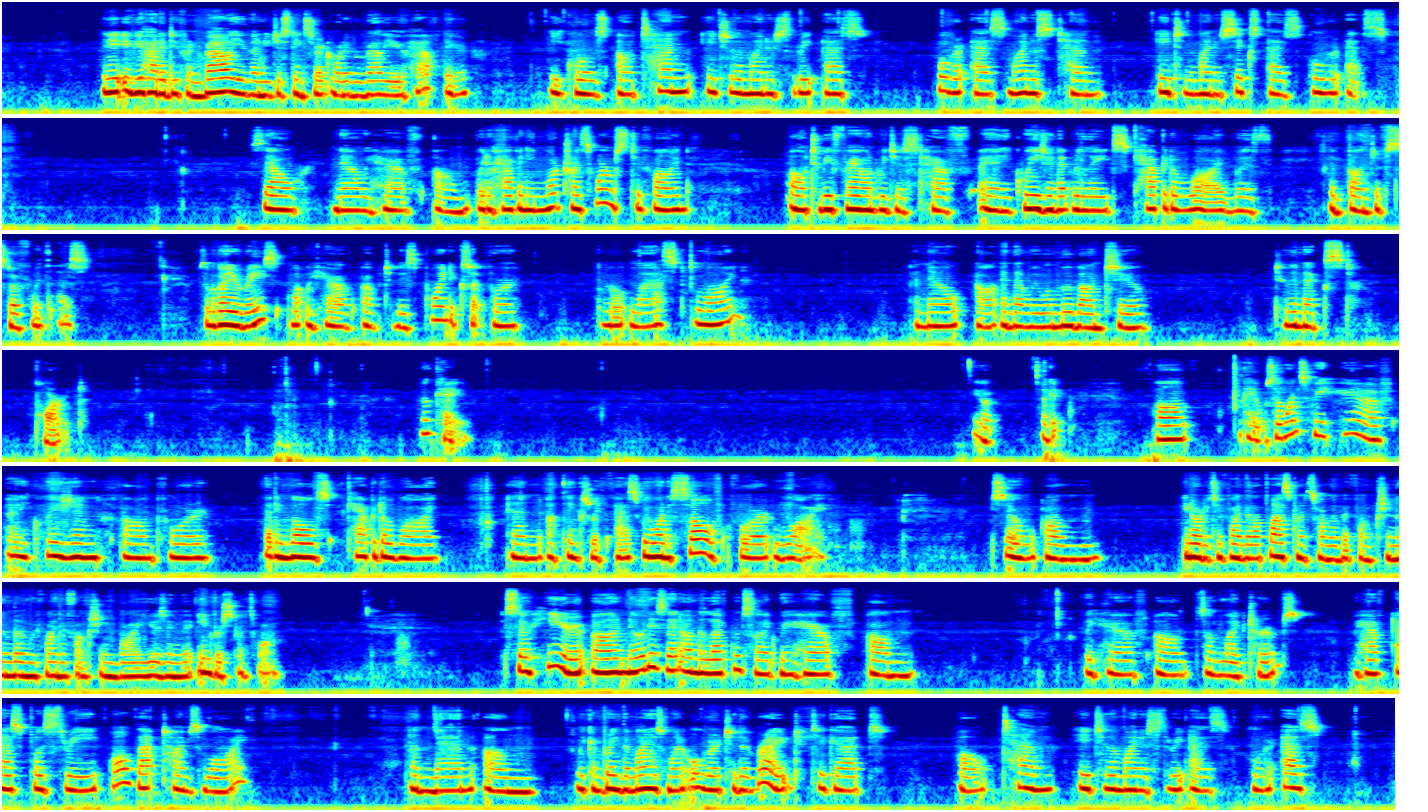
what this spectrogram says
And if you had a different value, then you just insert whatever value you have there equals uh, 10 e to the minus 3s over s minus 10 e to the minus 6s over s. So now we have, um, we don't have any more transforms to find, uh, to be found. We just have an equation that relates capital Y with a bunch of stuff with s. So I'm going to erase what we have up to this point except for the last line. And now, uh, and then we will move on to, to the next part. Okay. Yeah. Okay. Um, okay, so once we have an equation um, for that involves capital Y and uh, things with S, we want to solve for Y. So, um, in order to find the Laplace transform of a function, and then we find the function by using the inverse transform. So here, uh, notice that on the left-hand side we have um, we have um, some like terms. We have s plus 3, all that times y. And then um, we can bring the minus 1 over to the right to get uh, 10 e to the minus 3s over s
